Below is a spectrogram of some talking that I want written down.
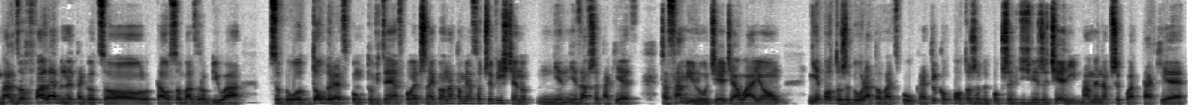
bardzo chwalebny tego, co ta osoba zrobiła, co było dobre z punktu widzenia społecznego, natomiast oczywiście no, nie, nie zawsze tak jest. Czasami ludzie działają nie po to, żeby uratować spółkę, tylko po to, żeby pokrzywdzić wierzycieli. Mamy na przykład takie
